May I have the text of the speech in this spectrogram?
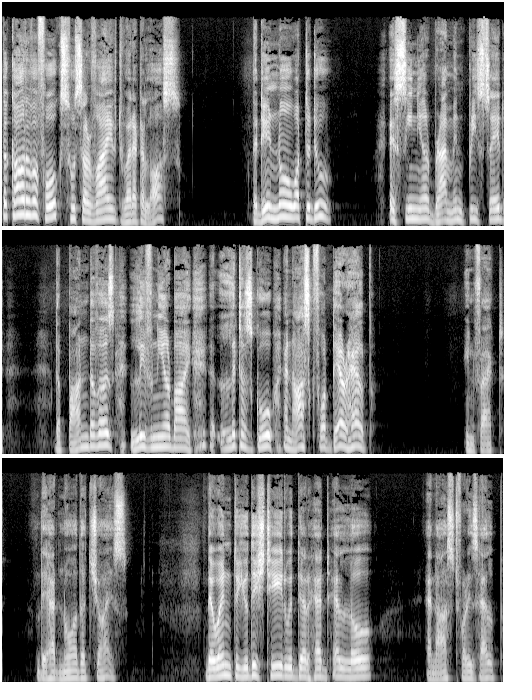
The Kaurava folks who survived were at a loss. They didn't know what to do. A senior Brahmin priest said, The Pandavas live nearby. Let us go and ask for their help. In fact, they had no other choice. They went to Yudhishthir with their head held low and asked for his help.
